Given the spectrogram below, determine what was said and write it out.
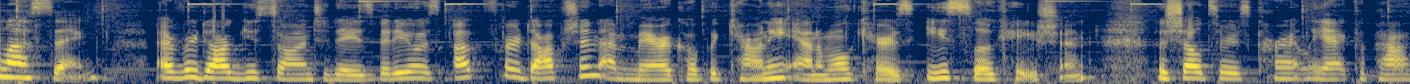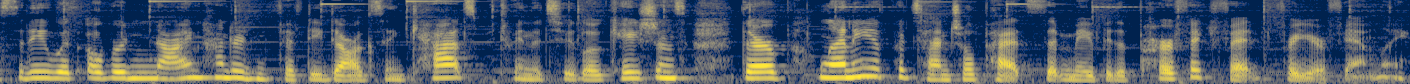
One last thing, every dog you saw in today's video is up for adoption at Maricopa County Animal Care's East location. The shelter is currently at capacity with over 950 dogs and cats between the two locations. There are plenty of potential pets that may be the perfect fit for your family.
